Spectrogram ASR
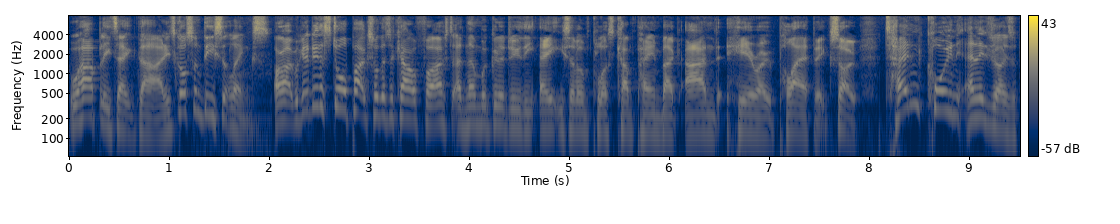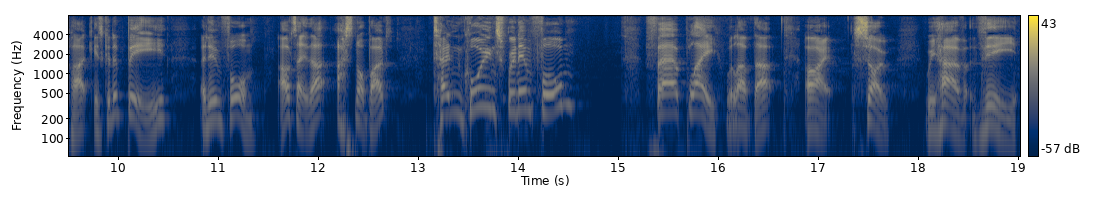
We'll happily take that. He's got some decent links. All right, we're going to do the store packs for this account first, and then we're going to do the 87 plus campaign bag and hero player pick. So, 10 coin energizer pack is going to be an inform. I'll take that. That's not bad. 10 coins for an inform. Fair play. We'll have that. All right. So we have the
